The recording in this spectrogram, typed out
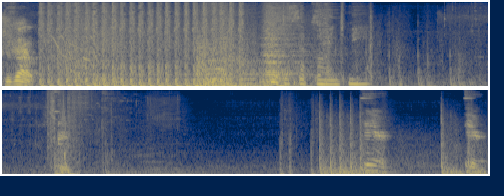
She's out. You disappoint me. Here. Here.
